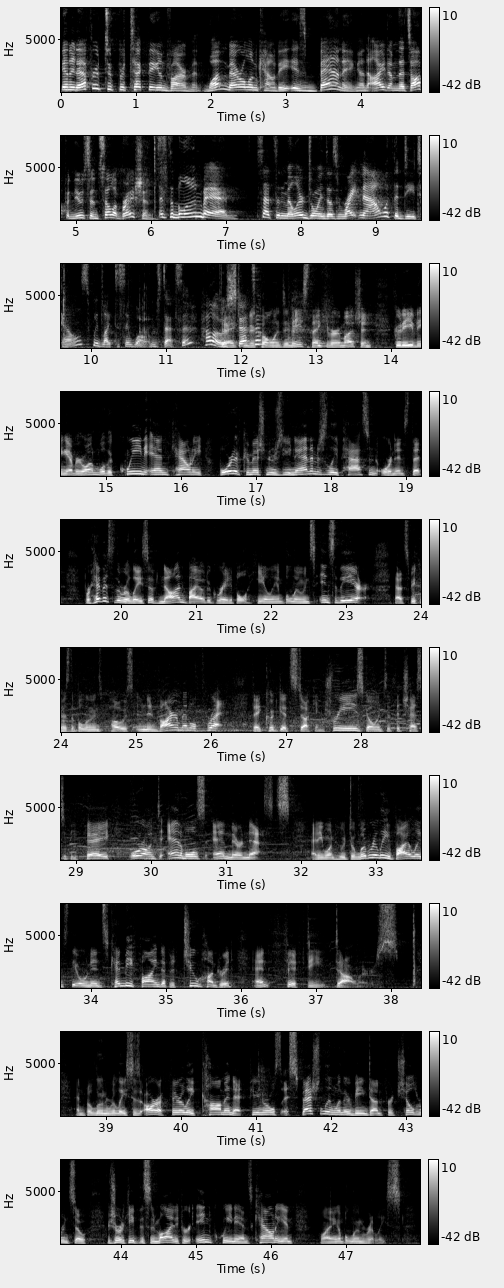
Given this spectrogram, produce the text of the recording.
In an effort to protect the environment, one Maryland county is banning an item that's often used in celebrations. It's a balloon ban. Stetson Miller joins us right now with the details. We'd like to say welcome, Stetson. Hello, Thank Stetson. you, Nicole and Denise. Thank you very much, and good evening, everyone. Well, the Queen Anne County Board of Commissioners unanimously passed an ordinance that prohibits the release of non-biodegradable helium balloons into the air. That's because the balloons pose an environmental threat. They could get stuck in trees, go into the Chesapeake Bay, or onto animals and their nests. Anyone who deliberately violates the ordinance can be fined up to $250. And balloon releases are a fairly common at funerals, especially when they're being done for children. So be sure to keep this in mind if you're in Queen Anne's County and planning a balloon release.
